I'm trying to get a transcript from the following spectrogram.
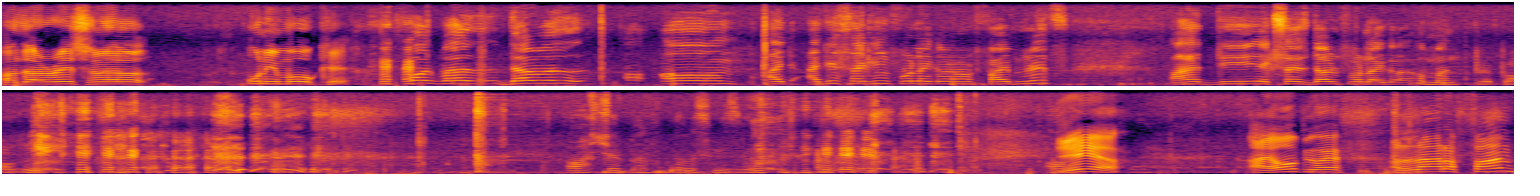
on the original Unimoke. fuck, man. That was uh, um. I I did cycling for like around five minutes. I had the exercise done for like a, a month probably. oh shit, man. That was crazy, man. Oh, yeah. I hope you have a lot of fun.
